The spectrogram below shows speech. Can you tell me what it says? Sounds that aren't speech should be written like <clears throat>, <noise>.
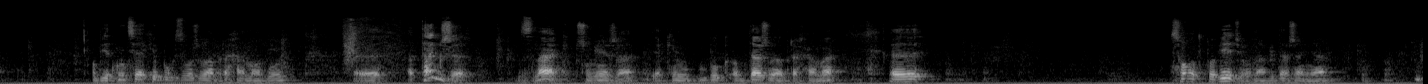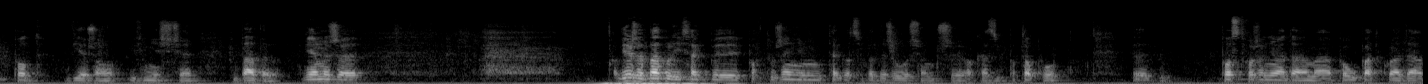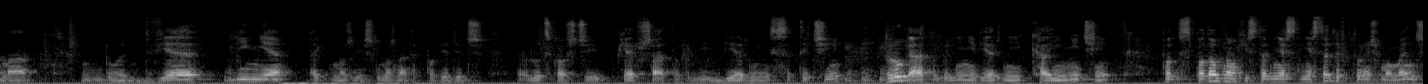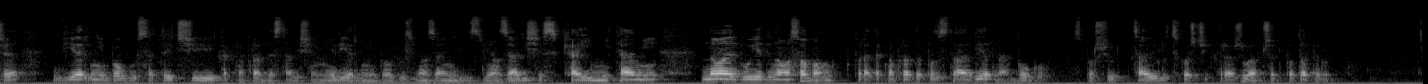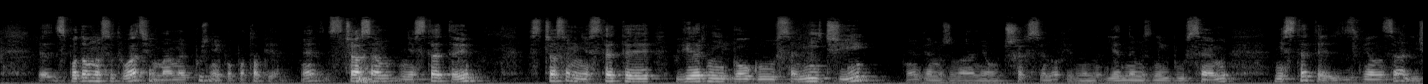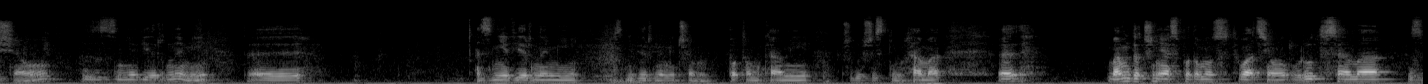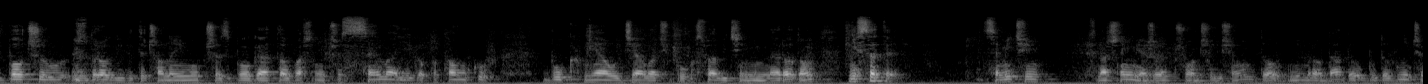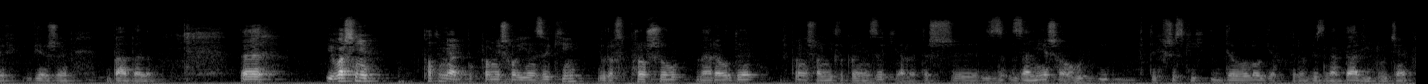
obietnice, jakie Bóg złożył Abrahamowi, e, a także znak przymierza, jakim Bóg obdarzył Abrahama, e, są odpowiedzią na wydarzenia pod wieżą i w mieście Babel. Wiemy, że wieża Babel jest jakby powtórzeniem tego, co wydarzyło się przy okazji potopu. Po stworzeniu Adama, po upadku Adama były dwie linie, jak może, jeśli można tak powiedzieć, ludzkości. Pierwsza to byli wierni Setyci, druga to byli niewierni Kainici. Z podobną historią, niestety w którymś momencie wierni Bogu Setyci tak naprawdę stali się niewierni Bogu, związani, związali się z Kainitami. Noe był jedyną osobą, która tak naprawdę pozostała wierna Bogu spośród całej ludzkości, która żyła przed potopem. Z podobną sytuacją mamy później po potopie. Nie? Z czasem niestety, z czasem niestety wierni Bogu Semici, nie? że Noe miał trzech synów, jednym, jednym z nich był Sem, niestety związali się z niewiernymi, e, z niewiernymi, z niewiernymi czym? Potomkami przede wszystkim Hama. E, Mamy do czynienia z podobną sytuacją. Ród Sema zboczył z drogi wytyczonej mu przez Boga. To właśnie przez Sema i jego potomków Bóg miał działać i błogosławić innym narodom. Niestety, Semici w znacznej mierze przyłączyli się do Nimroda, do budowniczych wieży Babel. E, I właśnie po tym, jak Bóg pomieszał języki i rozproszył narody, pomieszał nie tylko języki, ale też y, zamieszał w tych wszystkich ideologiach, które wyznawali ludzie.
